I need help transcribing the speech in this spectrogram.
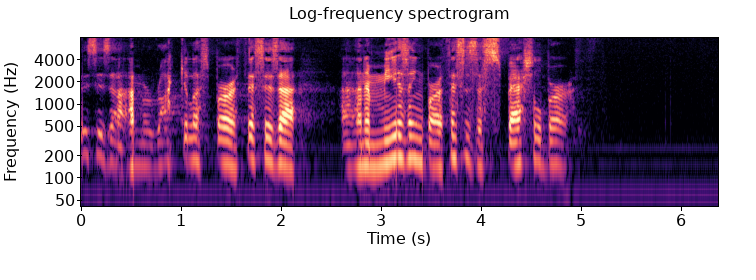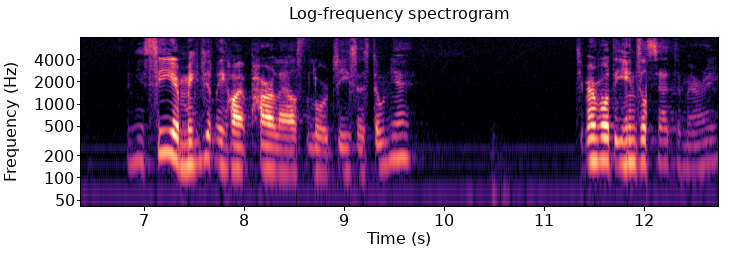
This is a, a miraculous birth. This is a, an amazing birth. This is a special birth. And you see immediately how it parallels the Lord Jesus, don't you? Do you remember what the angel said to Mary?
